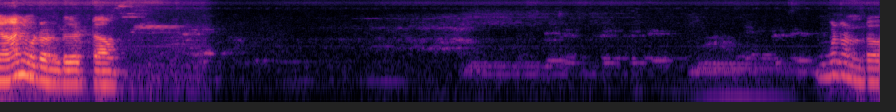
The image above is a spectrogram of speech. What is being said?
ഞാനിവിടെ ഉണ്ട് കേട്ടോ. ഇവിടെ ഉണ്ടോ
